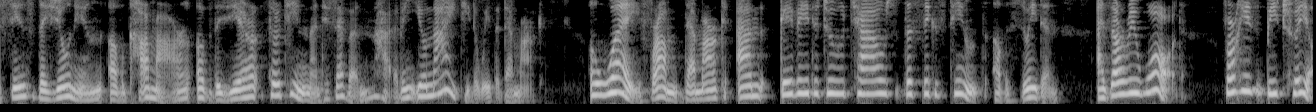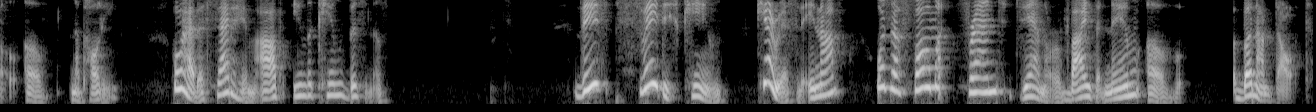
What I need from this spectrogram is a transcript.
since the union of Kalmar of the year 1397 had been united with Denmark, away from Denmark and gave it to Charles XVI of Sweden as a reward for his betrayal of Napoleon, who had set him up in the king business. This Swedish king, curiously enough, was a former French general by the name of Bernadotte,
